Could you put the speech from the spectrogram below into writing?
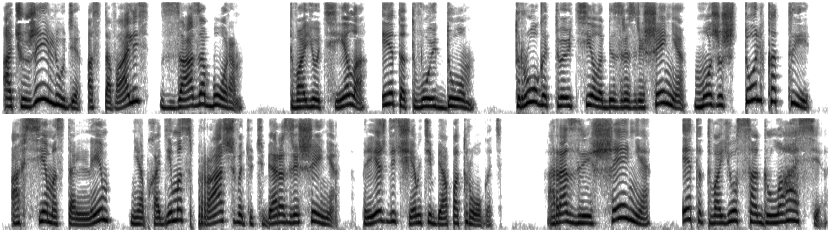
а чужие люди оставались за забором. Твое тело – это твой дом. Трогать твое тело без разрешения можешь только ты, а всем остальным необходимо спрашивать у тебя разрешение, прежде чем тебя потрогать. Разрешение – это твое согласие,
